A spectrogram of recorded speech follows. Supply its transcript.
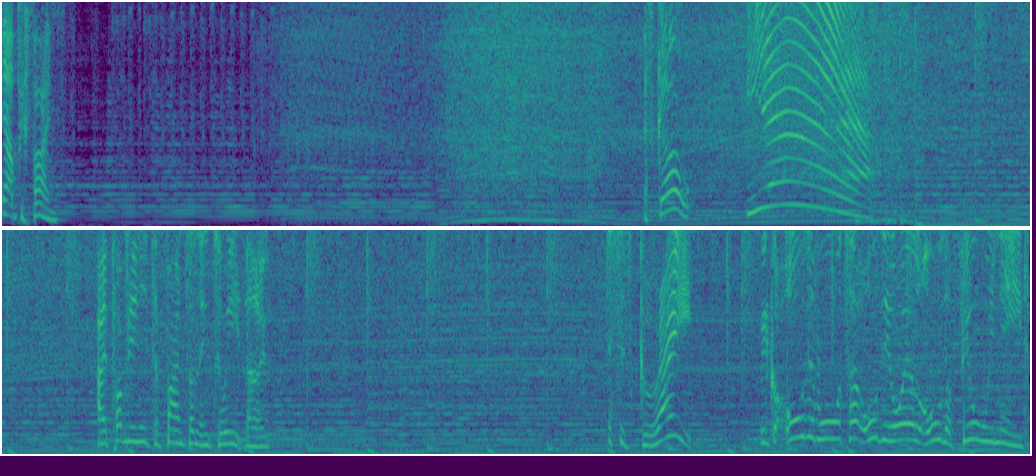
Yeah, I'll be fine. Let's go. Yeah. I probably need to find something to eat though. This is great. We've got all the water, all the oil, all the fuel we need.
